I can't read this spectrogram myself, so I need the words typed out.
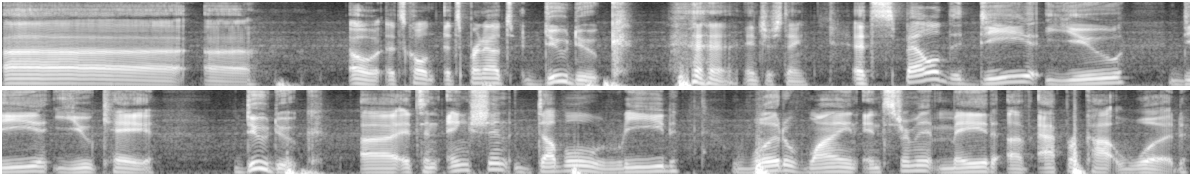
Uh, uh, oh, it's called, it's pronounced Duduk. Interesting. It's spelled D U D U K. Duduk. Uh, it's an ancient double reed woodwind instrument made of apricot wood.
